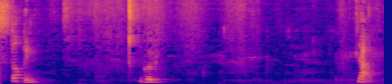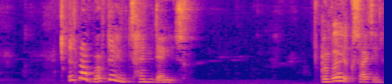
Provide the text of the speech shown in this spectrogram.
Stopping. Good. Now, it's my birthday in 10 days. I'm very excited.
